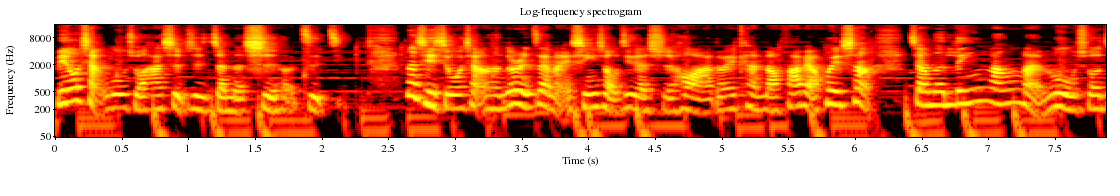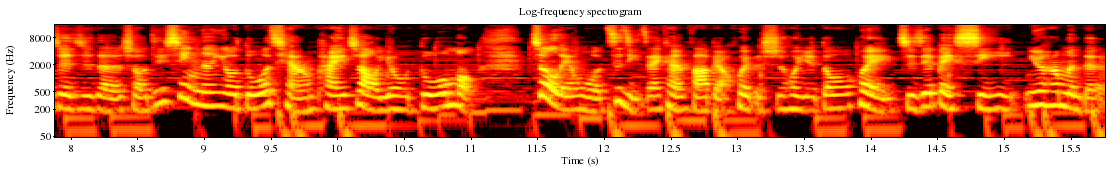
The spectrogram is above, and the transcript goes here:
没有想过说它是不是真的适合自己？那其实我想，很多人在买新手机的时候啊，都会看到发表会上讲的琳琅满目，说这只的手机性能有多强，拍照有多猛，就连我自己在看发表会的时候，也都会直接被。被吸引，因为他们的。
